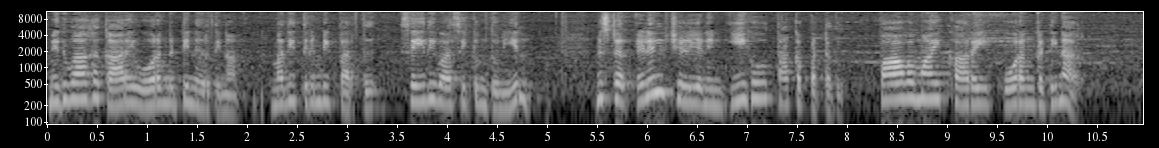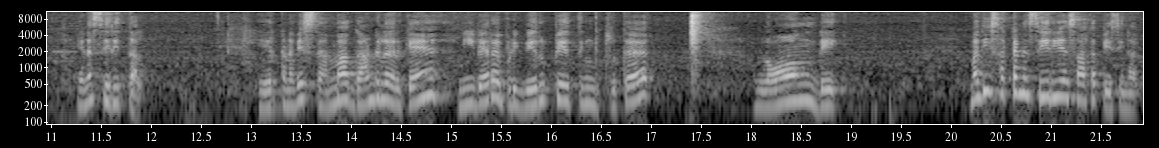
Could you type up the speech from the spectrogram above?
மெதுவாக காரை ஓரங்கட்டி நிறுத்தினான். மதி திரும்பி பார்த்து செய்தி வாசிக்கும் துணியில் மிஸ்டர் எழில் செழியனின் ஈகோ தாக்கப்பட்டது. பாவமாய் காரை ஓரங்கட்டினார். என சிரித்தாள். ஏற்கனவே செம்ம காண்டுல இருக்கேன். நீ வேற இப்படி வெறுப்பேத்துங்கிட்டு இருக்க லாங் டே மதி சட்டன சீரியஸாக பேசினார்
